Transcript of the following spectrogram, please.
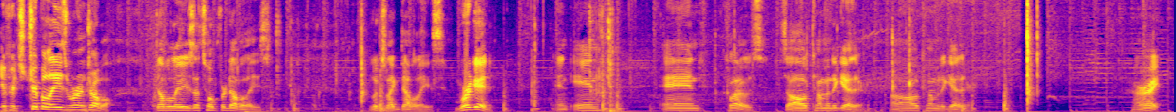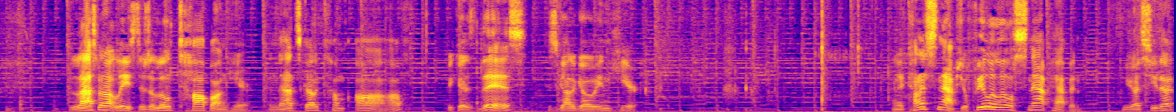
if it's triple A's we're in trouble double A's let's hope for double A's looks like double A's we're good and in and close. It's all coming together. All coming together. All right. Last but not least, there's a little top on here. And that's got to come off because this has got to go in here. And it kind of snaps. You'll feel a little snap happen. You guys see that?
